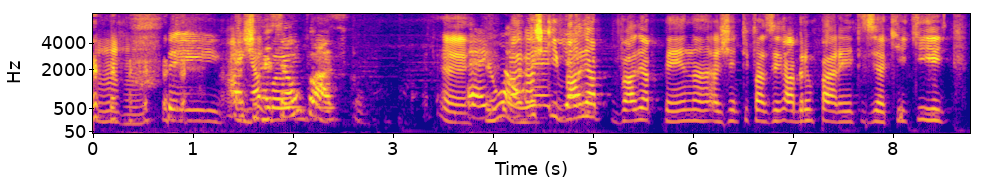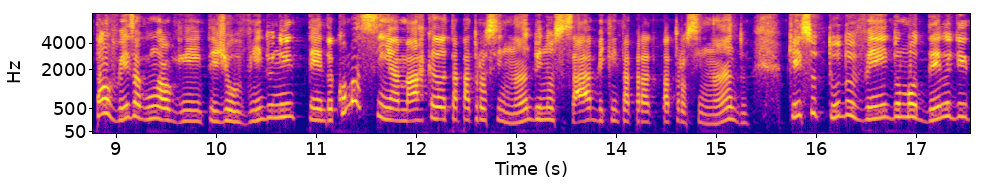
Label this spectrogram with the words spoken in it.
Uhum. Tem, tem Esse a é um clássico. É, É, eu então, acho é, que vale aí- a, vale a pena a gente fazer, abrir um parêntese aqui, que talvez algum alguém esteja ouvindo e não entenda. Como assim a marca ela tá patrocinando e não sabe quem está patrocinando? Porque isso tudo vem do modelo de,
